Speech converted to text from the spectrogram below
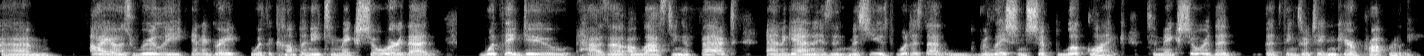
Um, IOs really integrate with a company to make sure that what they do has a, a, lasting effect and again isn't misused what does that relationship look like to make sure that that things are taken care of properly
